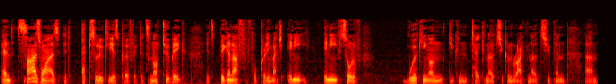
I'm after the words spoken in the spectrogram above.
And size wise, it absolutely is perfect. It's not too big. It's big enough for pretty much any, any sort of working on, you can take notes, you can write notes, you can, um,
